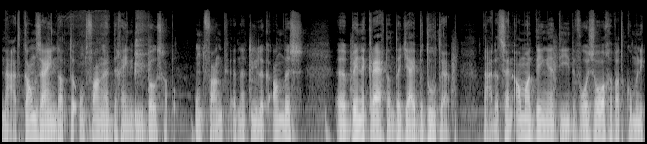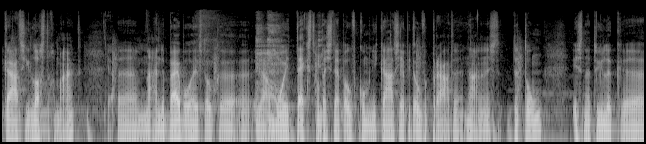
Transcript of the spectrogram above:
nou, het kan zijn dat de ontvanger, degene die de boodschap ontvangt, het natuurlijk anders binnenkrijgt dan dat jij bedoeld hebt. Nou, dat zijn allemaal dingen die ervoor zorgen wat communicatie lastig maakt. Ja. Ehm, nou, en de Bijbel heeft ook uh, ja, een mooie tekst. Want als je het hebt over communicatie, heb je het over praten. Nou, dan is de tong is natuurlijk, uh,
